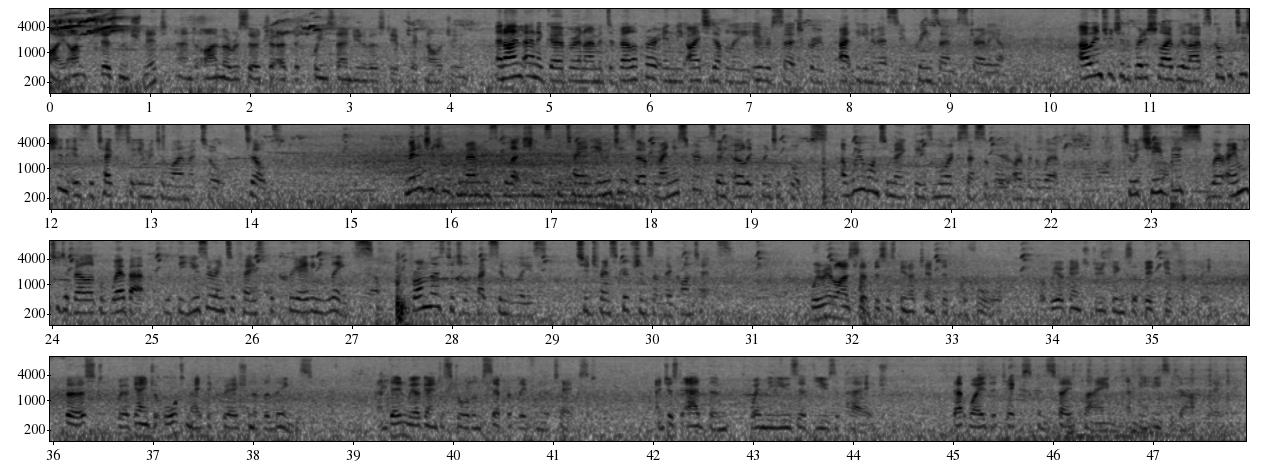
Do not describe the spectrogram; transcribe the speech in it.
Hi, I'm Desmond Schmidt and I'm a researcher at the Queensland University of Technology. And I'm Anna Gerber and I'm a developer in the ITEE e-research group at the University of Queensland, Australia. Our entry to the British Library Labs competition is the text-to-image alignment tool, TILT. Many digital humanities collections contain images of manuscripts and early printed books, and we want to make these more accessible over the web. To achieve this, we're aiming to develop a web app with the user interface for creating links from those digital facsimiles to transcriptions of their contents. We realise that this has been attempted before, but we are going to do things a bit differently. First, we are going to automate the creation of the links, and then we are going to store them separately from the text, and just add them when the user views a page. That way the text can stay plain and be easy to update.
